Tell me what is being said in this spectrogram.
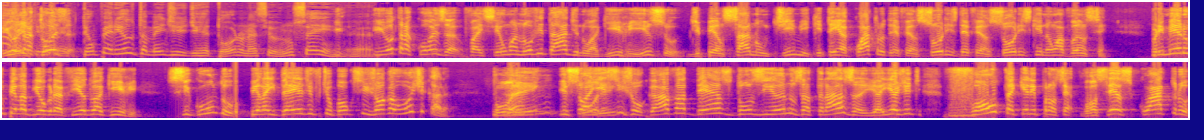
E outra tem, coisa. Tem um período também de, de retorno, né, Silvio? Não sei. E, é. e, outra coisa, vai ser uma novidade no Aguirre isso, de pensar num time que tenha quatro defensores, defensores que não avancem. Primeiro, pela biografia do Aguirre. Segundo, pela ideia de futebol que se joga hoje, cara. Porém, né? isso porém... aí se jogava há 10, 12 anos atrás, e aí a gente volta aquele processo. Vocês quatro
